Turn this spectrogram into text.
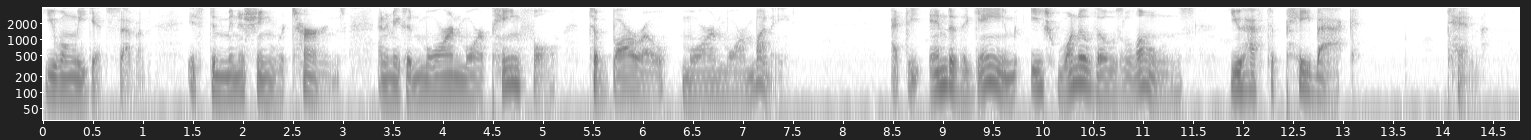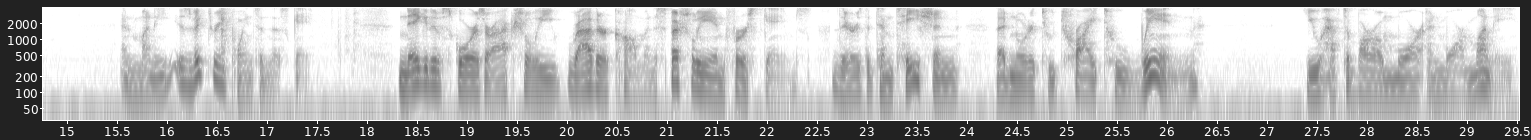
you only get 7. It's diminishing returns and it makes it more and more painful to borrow more and more money. At the end of the game, each one of those loans, you have to pay back 10. And money is victory points in this game. Negative scores are actually rather common, especially in first games. There is the temptation that in order to try to win, you have to borrow more and more money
